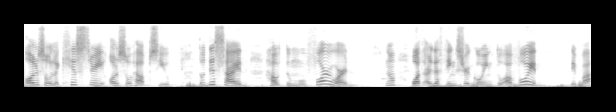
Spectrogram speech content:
also, like history also helps you to decide how to move forward no? What are the things you're going to avoid? 'di ba?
